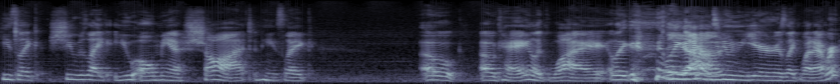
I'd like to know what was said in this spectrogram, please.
"He's like, she was like, you owe me a shot," and he's like, "Oh, okay, like why?" Like, like Yeah. I haven't seen in years, like whatever.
